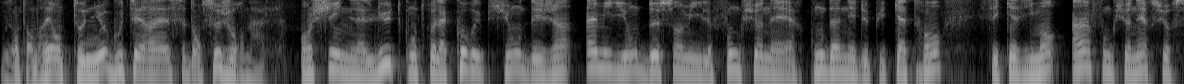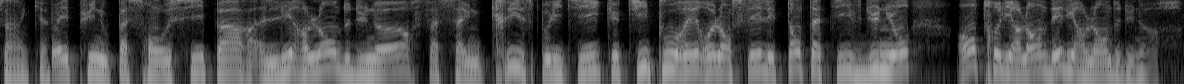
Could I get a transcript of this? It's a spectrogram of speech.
Vous entendrez Antonio Guterres dans ce journal. En Chine, la lutte contre la corruption, déjà 1 200 000 fonctionnaires condamnés depuis 4 ans, c'est quasiment un fonctionnaire sur 5. Et puis nous passerons aussi par l'Irlande du Nord face à une crise politique qui pourrait relancer les tentatives d'union entre l'Irlande et l'Irlande du Nord.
